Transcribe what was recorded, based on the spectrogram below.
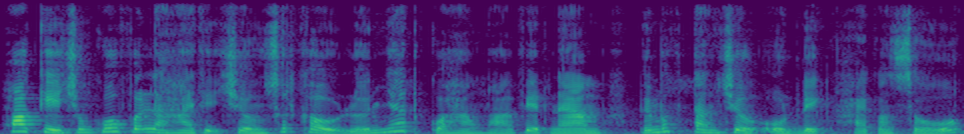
Hoa Kỳ Trung Quốc vẫn là hai thị trường xuất khẩu lớn nhất của hàng hóa Việt Nam với mức tăng trưởng ổn định hai con số.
